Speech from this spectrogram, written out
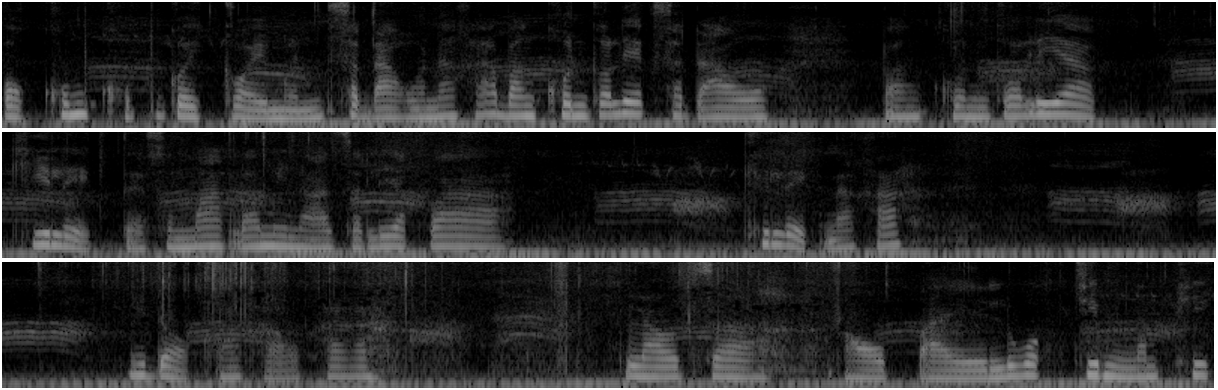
ออกขมๆก่อยๆ เหมือนสะเดานะคะ บางคนก็เรียกสะเดา บางคนก็เรียกขี้เหล็ก แต่ส่วนมากแล้วมีนาจะเรียกว่าขี้เหล็กนะคะนี่ดอกของเขาค่ะ เราจะเอาไปลวกจิ้มน้ำพริก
